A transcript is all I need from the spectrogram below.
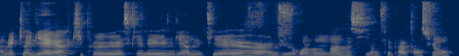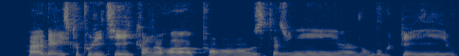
avec la guerre qui peut escalader une guerre nucléaire euh, du jour au lendemain si on ne fait pas attention. des risques politiques en Europe, aux États-Unis, dans beaucoup de pays où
